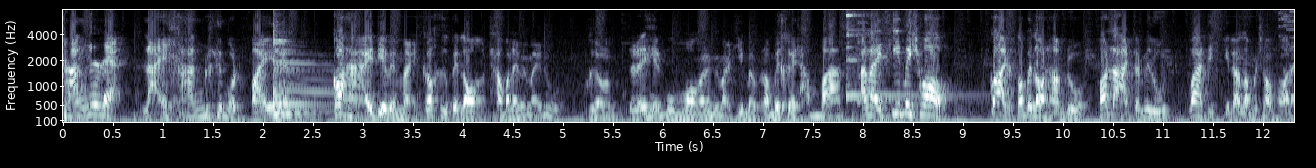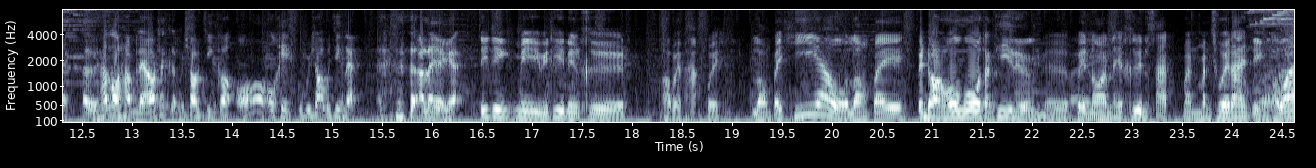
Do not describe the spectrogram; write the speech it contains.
ครั้งนั่นแหละ หลายครั้งด้วยหมดไฟเนี่ยก็หาไอเดียใหม่ๆก็คือไปลองทำอะไรใหม่ๆดูเผื่อจะได้เห็นมุมมองอะไรใหม่ๆที่เราไม่เคยทำบ้าง อะไรที่ไม่ชอบ ก็อาจจะต้องไปลองทำดู เพราะเราอาจจะไม่รู้ว่าจริงๆแล้วเราไม่ชอบเพราะอะไร เออถ้าลองทำแล้วถ้าเกิดไม่ชอบจริงก็อ๋อโอเคกูไม่ชอบจริงๆแหละ อะไรอย่างเงี้ย จริงๆ มีวิธีหนึ่งคือออกไปพักเว้ย ลองไปเที่ยว ลองไปเป็นนอนโง่ๆสักที่หนึ่งเออไปนอนให้คลื่นซัดมันมันช่วยได้จริง เพราะว่า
